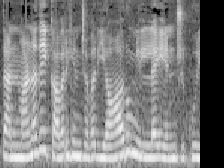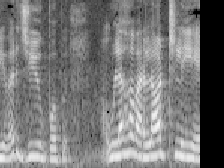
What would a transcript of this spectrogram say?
தன் மனதை கவர்கின்றவர் யாரும் இல்லை என்று கூறியவர் ஜியு போப். உலக வரலாற்றிலேயே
